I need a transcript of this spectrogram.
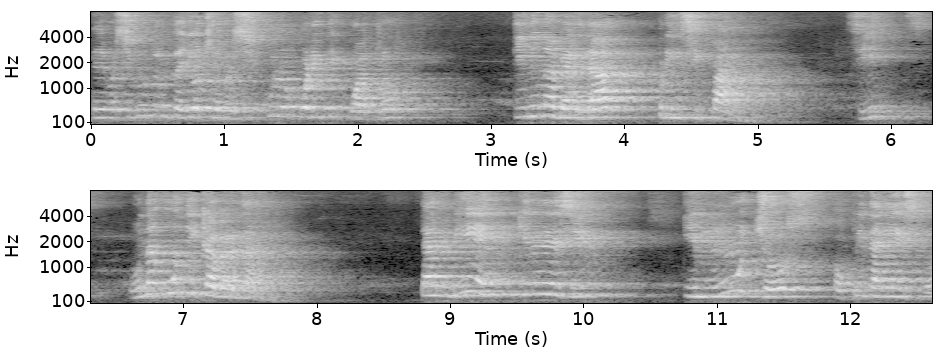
del versículo 38 al versículo 44 tiene una verdad principal, ¿sí? Una única verdad. También quiere decir, y muchos opinan esto,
